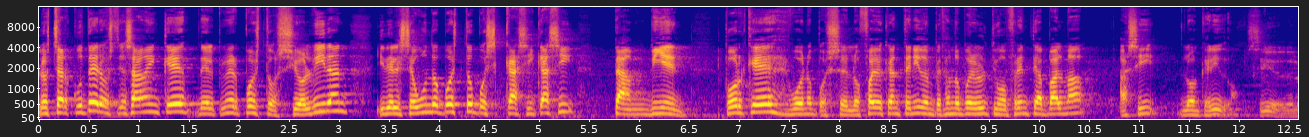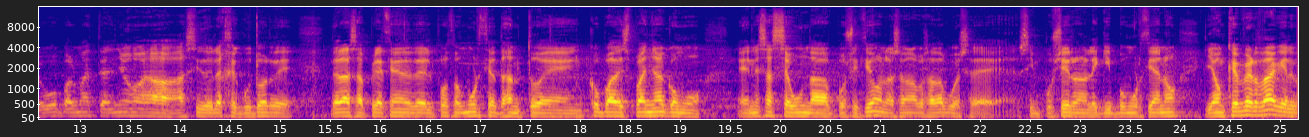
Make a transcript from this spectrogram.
Los charcuteros ya saben que del primer puesto se olvidan y del segundo puesto pues casi casi también, porque bueno, pues los fallos que han tenido empezando por el último frente a Palma así lo han querido. Sí, desde luego Palma este año ha, sido el ejecutor de, de, las aspiraciones del Pozo Murcia, tanto en Copa de España como en esa segunda posición. La semana pasada pues eh, se impusieron al equipo murciano y aunque es verdad que, el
